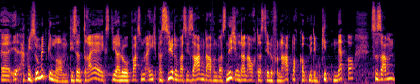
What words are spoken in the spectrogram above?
äh, hat mich so mitgenommen. Dieser Dreiecksdialog, was nun eigentlich passiert und was sie sagen darf und was nicht und dann auch das Telefonat noch kommt mit dem Kidnapper zusammen.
